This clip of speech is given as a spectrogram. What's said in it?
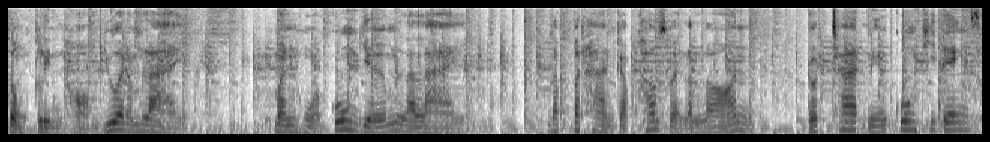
ส่งกลิ่นหอมยั่วน้ำลาย มันหัวกุ้งเยิ้มละลาย รับประทานกับข้าวสวยร้อนๆ รสชาติเนื้อกุ้งที่เด้งส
